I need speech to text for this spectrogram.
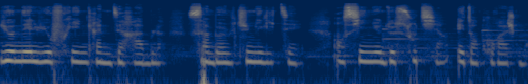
Yone lui offrit une graine d'érable, symbole d'humilité, en signe de soutien et d'encouragement.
